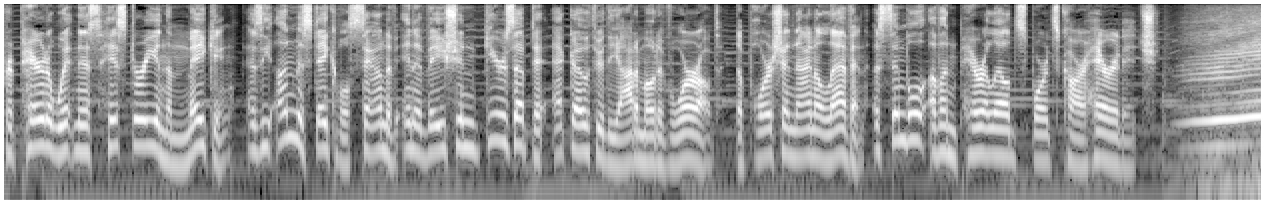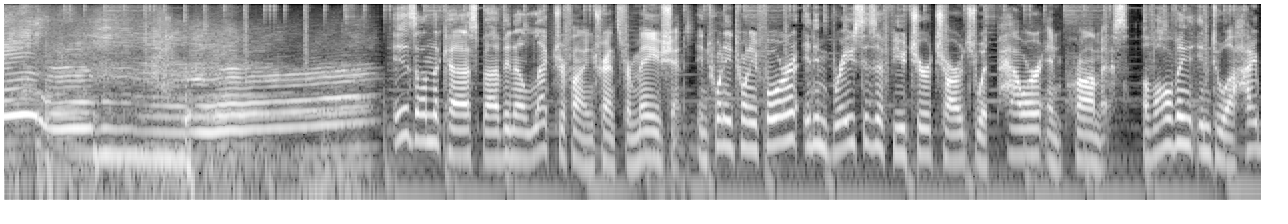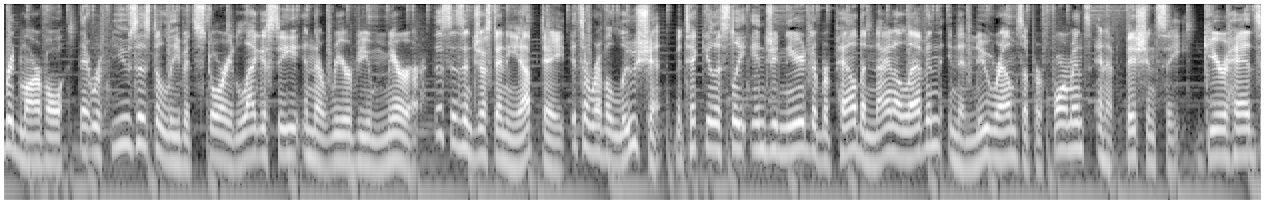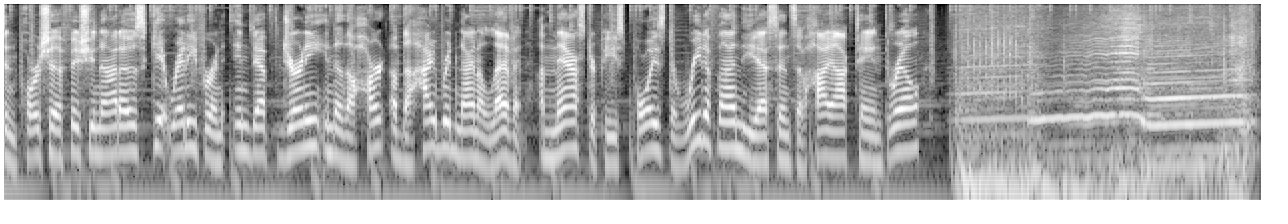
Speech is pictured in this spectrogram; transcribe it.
Prepare to witness history in the making as the unmistakable sound of innovation gears up to echo through the automotive world. The Porsche 911, a symbol of unparalleled sports car heritage. Is on the cusp of an electrifying transformation. In 2024, it embraces a future charged with power and promise, evolving into a hybrid marvel that refuses to leave its storied legacy in the rearview mirror. This isn't just any update, it's a revolution, meticulously engineered to propel the 911 into new realms of performance and efficiency. Gearheads and Porsche aficionados, get ready for an in-depth journey into the heart of the hybrid 911, a masterpiece poised to redefine the essence of high-octane thrill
